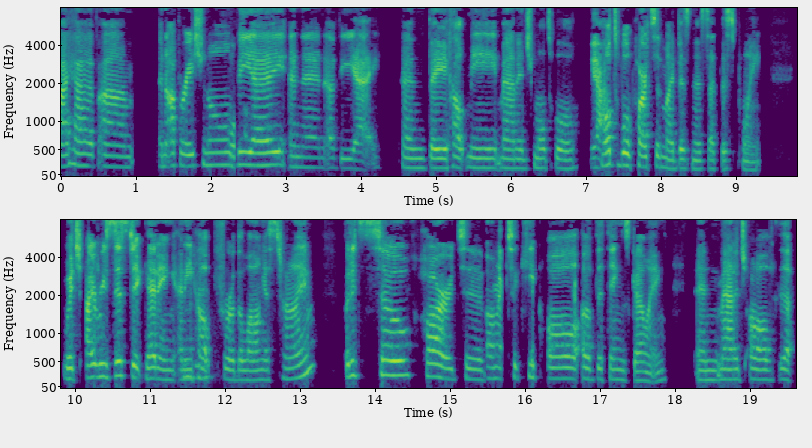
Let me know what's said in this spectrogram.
I have um, an operational VA and then a VA, and they help me manage multiple Yeah. multiple parts of my business at this point, which I resisted getting any Mhm. help for the longest time. But it's so hard to Oh to keep all of the things going and manage all the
